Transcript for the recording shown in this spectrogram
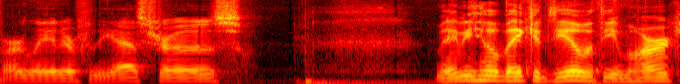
Verlander for the Astros. Maybe he'll make a deal with you, Mark.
